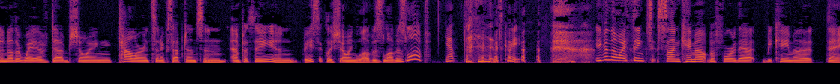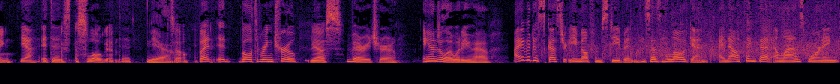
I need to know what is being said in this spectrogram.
another way of Deb showing tolerance and acceptance and empathy and basically showing love is love is love. Yep, it's great. Even though I think Sun came out before that became a thing, Yeah, it did. a slogan. It did. Yeah. So, But it both ring true. yes. Very true. Angela, what do you have? I have a discuss your email from Stephen. He says, Hello again. I now think that Alain's warning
